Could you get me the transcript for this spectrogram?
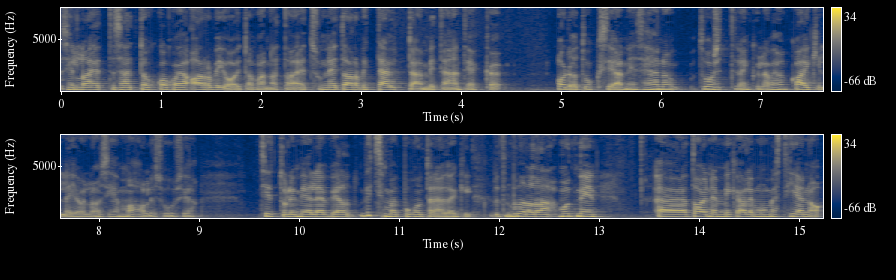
sillä että sä et ole koko ajan arvioitavana tai että sun ei tarvitse täyttää mitään tiedätkö, odotuksia, niin sehän on, suosittelen kyllä vähän kaikille, joilla on siihen mahdollisuus. Ja sitten tuli mieleen vielä, vitsi mä puhun tänään jotenkin, mutta niin, toinen, mikä oli mun mielestä hieno,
